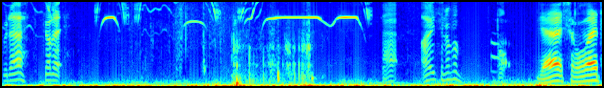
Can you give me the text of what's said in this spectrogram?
we're there. Got it. that. Oh, it's another. Yeah, it's a lead.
